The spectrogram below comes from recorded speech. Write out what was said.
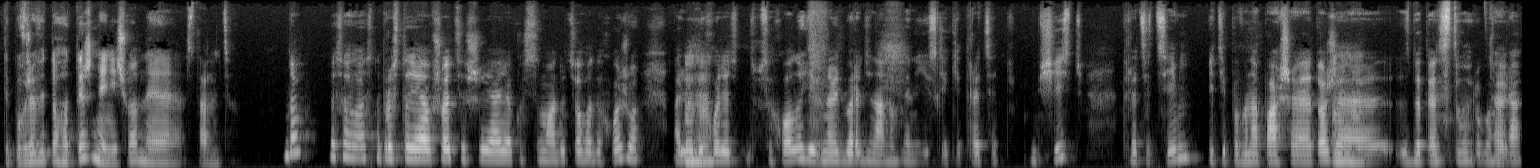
Типу, вже від того тижня нічого не станеться. Да, я согласна. Просто я в шоці, що я якось сама до цього доходжу, а люди Мгм. ходять до психологів, навіть Бородіна, ну, блін, їй скільки 36, 37, і типу вона паше теж Мгм. з дитинства, грубо говоря.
